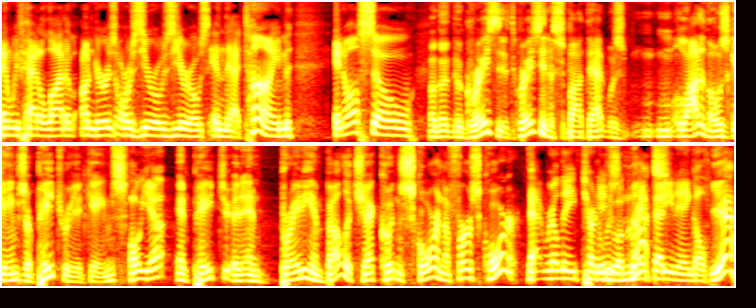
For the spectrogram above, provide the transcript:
And we've had a lot of unders or zero zeros in that time. And also, oh, the, the, crazy, the craziness about that was a lot of those games are Patriot games. Oh yeah, and Patri- and, and Brady and Belichick couldn't score in the first quarter. That really turned it into a nuts. great betting angle. Yeah,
